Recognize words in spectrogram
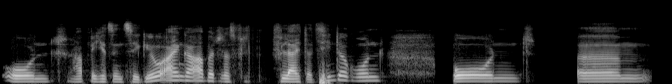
und habe mich jetzt in CGO eingearbeitet, das vielleicht als Hintergrund und ähm,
